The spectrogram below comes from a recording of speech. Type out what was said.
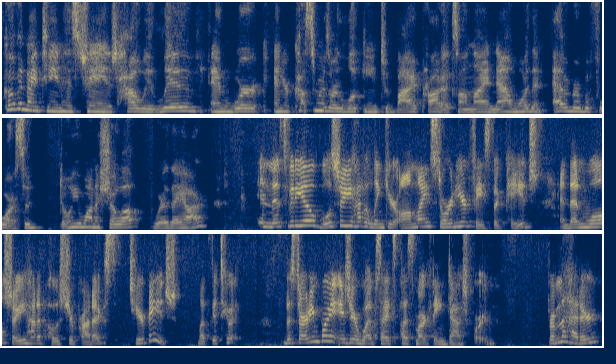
COVID 19 has changed how we live and work, and your customers are looking to buy products online now more than ever before. So, don't you want to show up where they are? In this video, we'll show you how to link your online store to your Facebook page, and then we'll show you how to post your products to your page. Let's get to it. The starting point is your Websites Plus Marketing dashboard. From the header,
